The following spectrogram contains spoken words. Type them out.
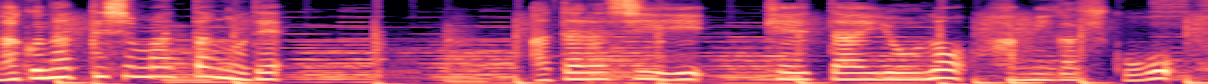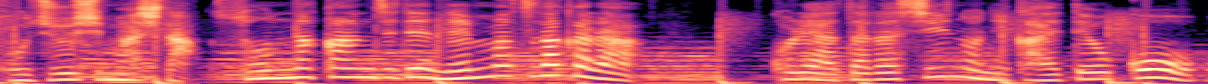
なくなってしまったので新しい携帯用の歯磨き粉を補充しました。そんな感じで年末だからこれ新しいのに変えておこ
